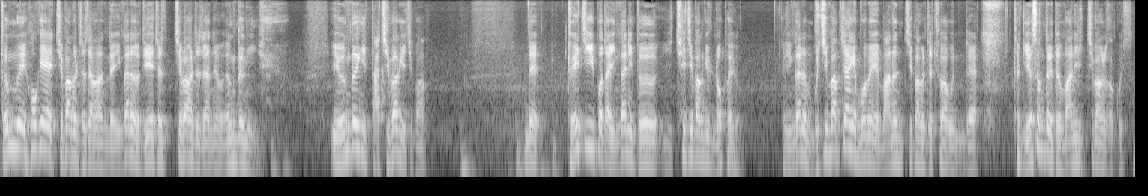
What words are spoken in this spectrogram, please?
등의 혹에 지방을 저장하는데 인간은 어디에 저, 지방을 저장하냐면 엉덩이. 이 엉덩이 다 지방이에요, 지방. 근데 돼지보다 인간이 더 체지방률이 높아요. 인간은 무지막지하게 몸에 많은 지방을 저축하고 있는데 특히 여성들이 더 많이 지방을 갖고 있어.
